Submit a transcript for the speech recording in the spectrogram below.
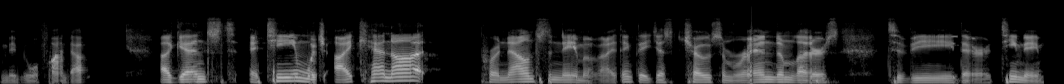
Maybe we'll find out. Against a team which I cannot pronounce the name of. And I think they just chose some random letters to be their team name.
